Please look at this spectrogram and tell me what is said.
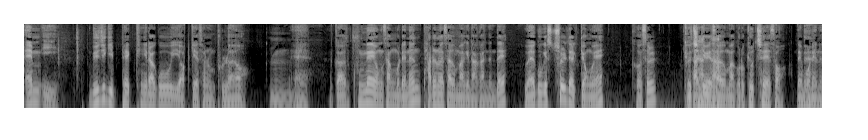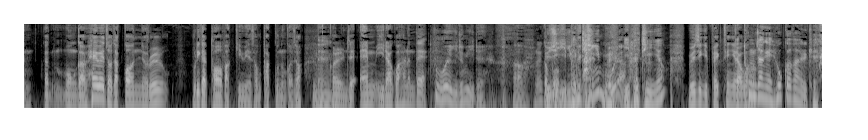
ME, 뮤직 이펙팅이라고 이 업계에서는 불러요. 음. 예. 그러니까 국내 영상물에는 다른 회사 음악이 나갔는데 외국에 수출될 경우에 그것을 교체한다. 자기 회사 음악으로 교체해서 내보내는 그러니까 뭔가 해외 저작권료를 우리가 더 받기 위해서 바꾸는 거죠. 네. 그걸 이제 M이라고 하는데 왜 이름이 이래? 어, 그러니까 뮤직 뭐 이펙팅? 뭐야? 이펙팅이요? 뮤직 이펙팅이라고 그러니까 통장의 효과가 이렇게.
